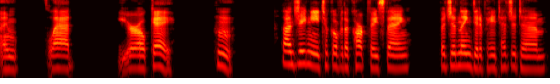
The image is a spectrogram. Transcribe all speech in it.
I'm glad you're okay. Hmm. Lan Jingyi took over the carp face thing, but Jinling didn't pay attention to him.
